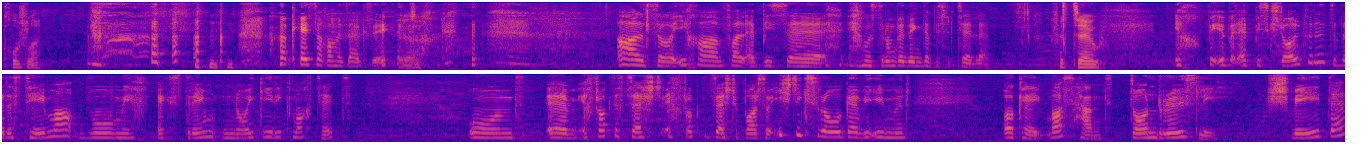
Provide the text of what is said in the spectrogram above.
kuscheln. Okay, so kann man es auch sehen. Ja. Also, ich habe im Fall etwas, äh, ich muss dir unbedingt etwas erzählen. Erzähl. Ich bin über etwas gestolpert, über ein Thema, das mich extrem neugierig gemacht hat. Und ähm, ich frage dich zuerst, ich frage dich zuerst ein paar so Einstiegsfragen, wie immer. Okay, was haben Dornrösli, Schweden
